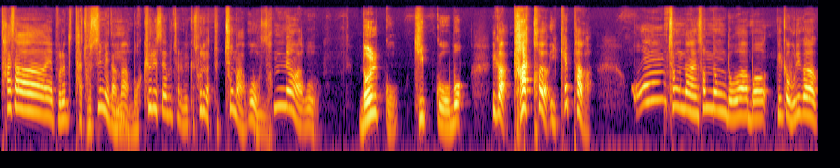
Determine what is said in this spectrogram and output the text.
타사의 브랜드 다 좋습니다만 음. 머큐리 세븐처럼 이렇게 소리가 두툼하고 음. 선명하고 넓고 깊고 뭐 그러니까 다 커요 이 캐파가 엄청난 선명도와 뭐 그러니까 우리가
